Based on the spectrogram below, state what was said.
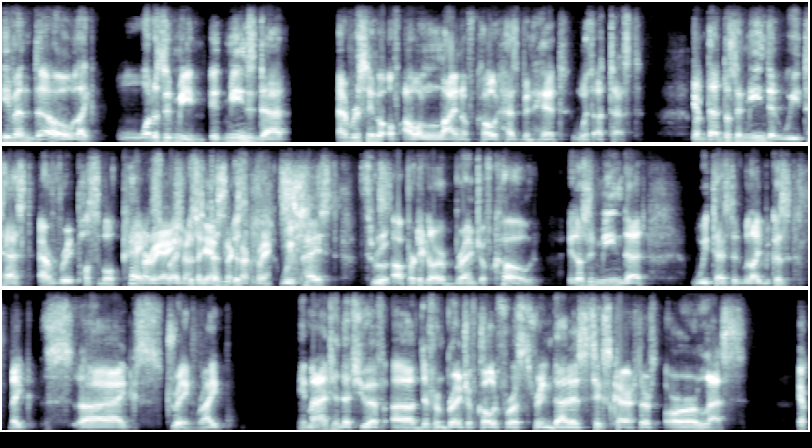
even though, like, what does it mean? It means that every single of our line of code has been hit with a test. But that doesn't mean that we test every possible case, right? Variations, Because like, yes, just because exactly. we paste through a particular branch of code, it doesn't mean that we tested with like because like uh, like string, right? Imagine that you have a different branch of code for a string that is six characters or less. Yep.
